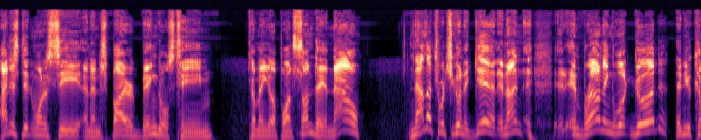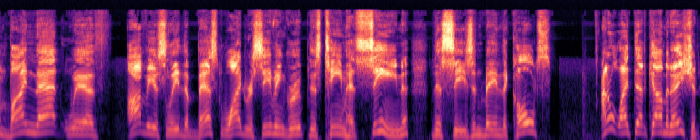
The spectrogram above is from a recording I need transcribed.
I just didn't want to see an inspired Bengals team coming up on Sunday, and now. Now that's what you're going to get, and I'm and Browning looked good, and you combine that with obviously the best wide receiving group this team has seen this season, being the Colts. I don't like that combination.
